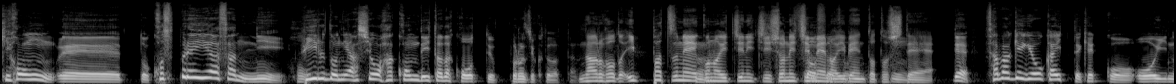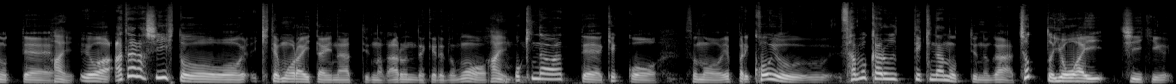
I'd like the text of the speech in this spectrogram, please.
基本、えーっとコスプレイヤーさんにフィールドに足を運んでいただこうっていうプロジェクトだったんです。なるほど。一発目、うん。この一日初日目のイベントとして。でサバゲー業界って結構多いのって、はい。要は新しい人を来てもらいたいなっていうのがあるんだけれども、はい。沖縄って結構そのやっぱりこういうサブカル的なのっていうのがちょっと弱い地域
